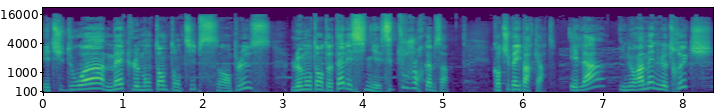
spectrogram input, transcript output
et tu dois mettre le montant de ton tips en plus, le montant total est signé. C'est toujours comme ça, quand tu payes par carte. Et là, il nous ramène le truc,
